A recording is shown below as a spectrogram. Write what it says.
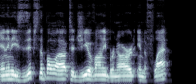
and then he zips the ball out to Giovanni Bernard in the flat.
